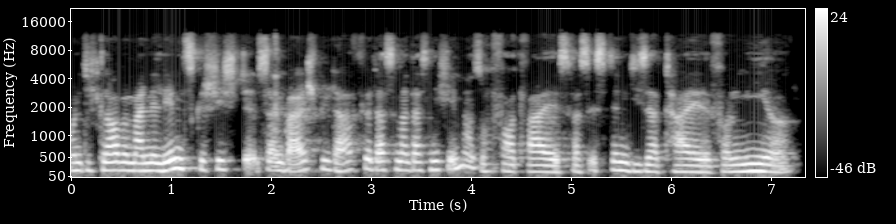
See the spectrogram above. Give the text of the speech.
Und ich glaube, meine Lebensgeschichte ist ein Beispiel dafür, dass man das nicht immer sofort weiß. Was ist denn dieser Teil von mir,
